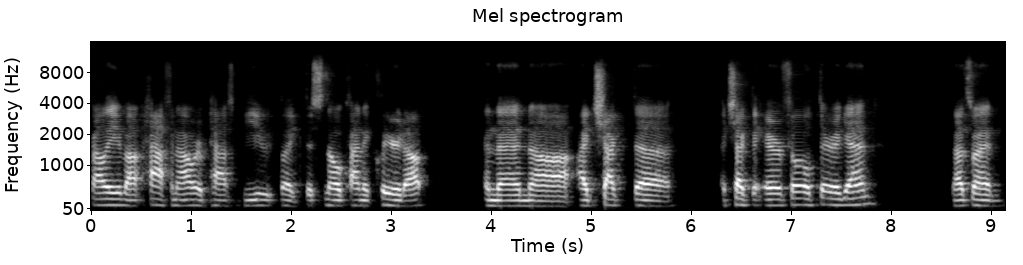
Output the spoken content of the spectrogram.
probably about half an hour past Butte. Like the snow kind of cleared up. And then uh, I checked the I checked the air filter again. That's when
